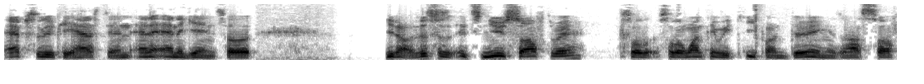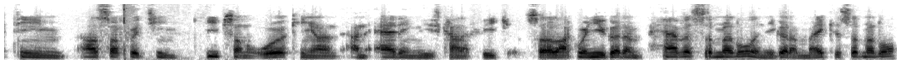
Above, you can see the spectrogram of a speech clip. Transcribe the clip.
Absolutely has to, and, and and again, so you know, this is it's new software so, so the one thing we keep on doing is our soft team, our software team keeps on working on, on adding these kind of features. So like when you've got to have a submittal and you've got to make a submittal,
